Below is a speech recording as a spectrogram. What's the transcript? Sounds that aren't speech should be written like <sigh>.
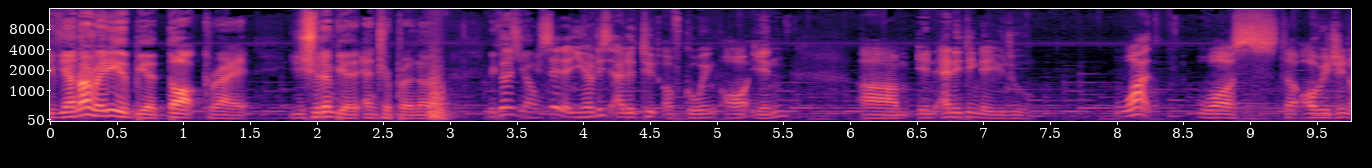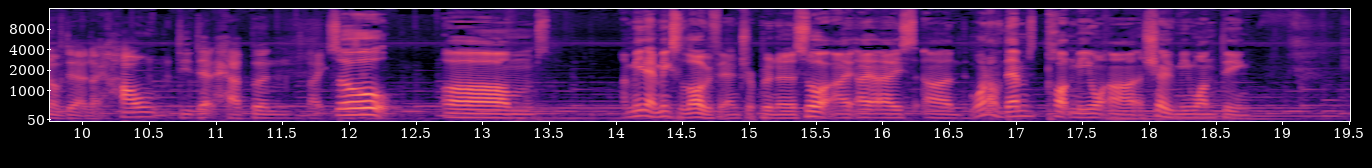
if you're not ready to be a dog, right, you shouldn't be an entrepreneur because you're. Said that you have this attitude of going all in um, in anything that you do. What was the origin of that? Like, how did that happen? Like, So, um, I mean, I mix a lot with entrepreneurs. So I, uh, one of them taught me, uh, shared with me one thing.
